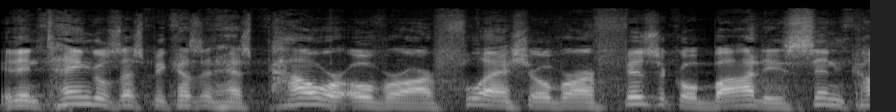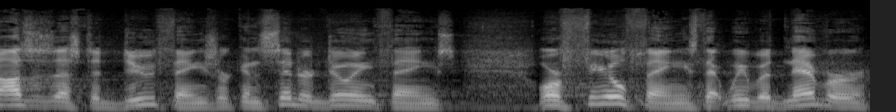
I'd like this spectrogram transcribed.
It entangles us because it has power over our flesh, over our physical bodies. Sin causes us to do things or consider doing things or feel things that we would never,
